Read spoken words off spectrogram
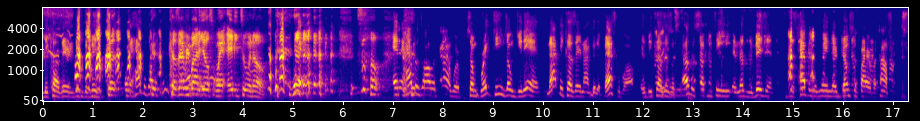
because they're in different division. Because everybody else went 82 and 0. yeah. so and it happens all the time where some great teams don't get in, not because they're not good at basketball, it's because there's another sucking team in another division just happened to win their dumpster fire of a conference.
